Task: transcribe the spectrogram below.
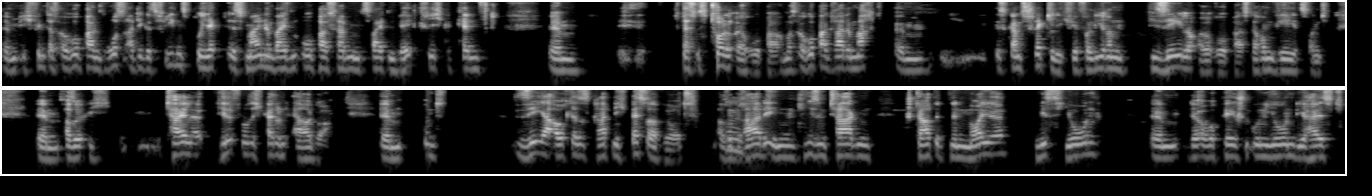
Ähm, ich finde, dass Europa ein großartiges Friedensprojekt ist. Meine beiden Opas haben im Zweiten Weltkrieg gekämpft. Ähm, das ist toll, Europa. Und was Europa gerade macht, ähm, ist ganz schrecklich. Wir verlieren die Seele Europas. Darum geht's. Und also ich teile Hilflosigkeit und Ärger. und sehe ja auch, dass es gerade nicht besser wird. Also mhm. gerade in diesen Tagen startet eine neue Mission der Europäischen Union, die heißt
